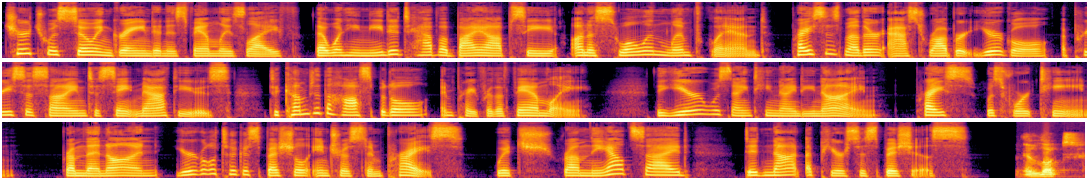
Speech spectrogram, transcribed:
Church was so ingrained in his family's life that when he needed to have a biopsy on a swollen lymph gland, Price's mother asked Robert Yurgel, a priest assigned to St. Matthew's, to come to the hospital and pray for the family. The year was 1999. Price was 14. From then on, Yurgel took a special interest in Price, which, from the outside, did not appear suspicious it looked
